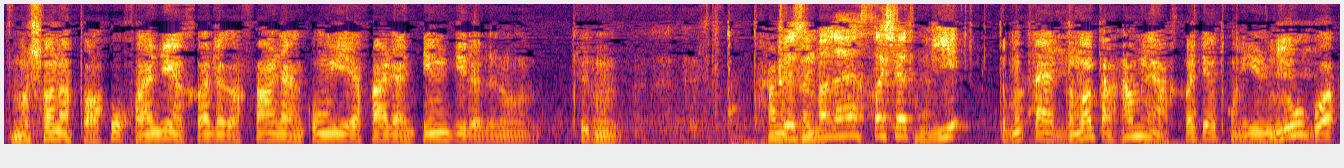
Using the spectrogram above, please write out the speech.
怎么说呢？保护环境和这个发展工业、发展经济的这种这种，他们这怎么来和谐统一？怎么哎怎么把他们俩和谐统一？如果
